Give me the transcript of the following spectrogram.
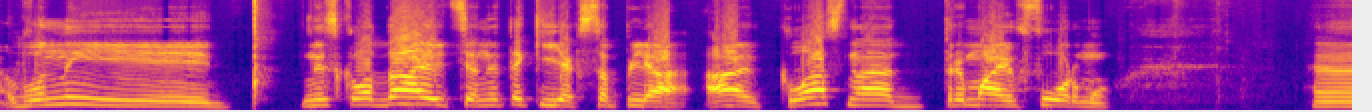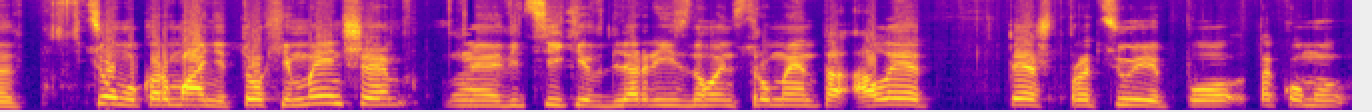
вони не складаються, не такі, як сапля, а класно тримає форму. Е, В цьому кармані трохи менше е, відсіків для різного інструмента, але теж працює по такому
